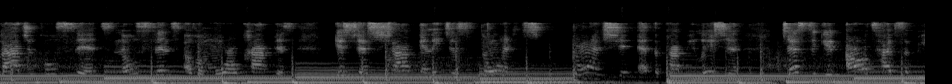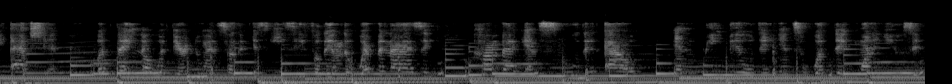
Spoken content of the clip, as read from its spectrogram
logical sense, no sense of a moral compass. It's just shock and they just throwing throwing shit at the population just to get all types of reaction. But they know what they're doing, so it's easy for them to weaponize it, come back and smooth it out, and rebuild it into what they want to use it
